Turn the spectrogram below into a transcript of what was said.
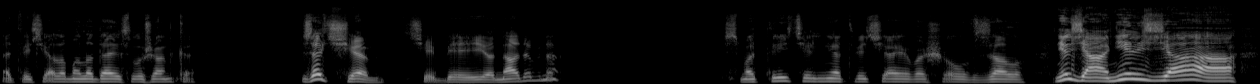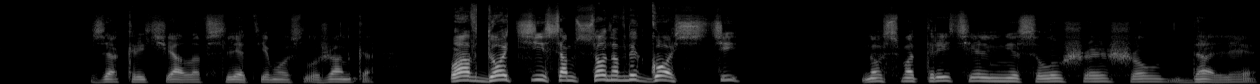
отвечала молодая служанка. Зачем тебе ее надобно? Смотритель, не отвечая, вошел в залу. Нельзя, нельзя! закричала вслед ему служанка. У Авдотьи Самсоновны гости. Но смотритель, не слушая, шел далее.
